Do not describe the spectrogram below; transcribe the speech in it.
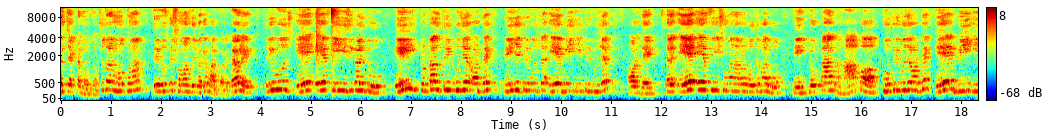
হচ্ছে একটা মধ্যম। সুতরাং মধ্যমা ত্রিভুজকে সমান দুই ভাগে ভাগ করে। তাহলে ত্রিভুজ A F E is equal to এই টোটাল ত্রিভুজের অর্ধেক, এই যে ত্রিভুজটা এ বি ই ত্রিভুজের অর্ধেক, তাহলে এ এফ ই সমান আমরা বলতে পারব এই টোটাল হাফ অফ কোন ত্রিভুজের অর্ধেক? এ বি ই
